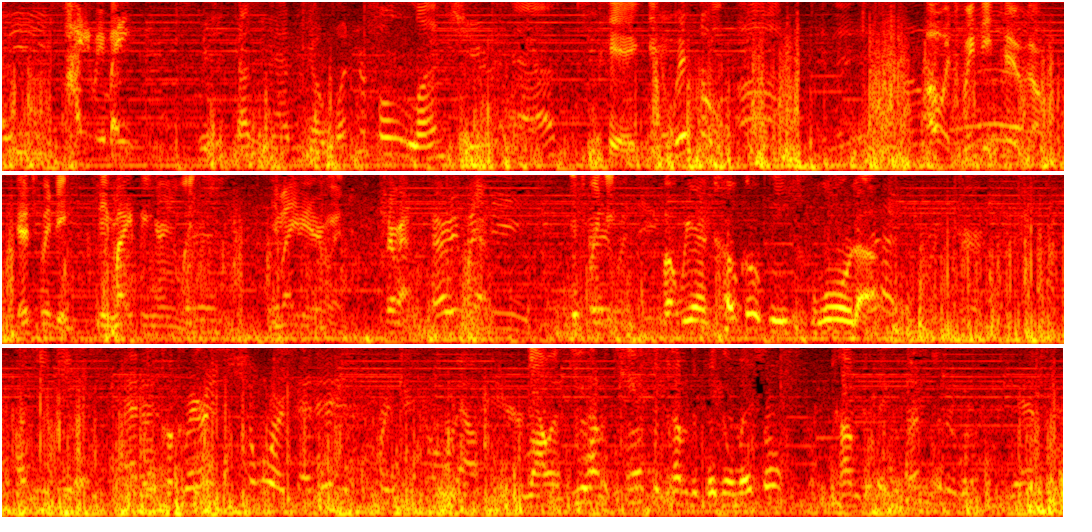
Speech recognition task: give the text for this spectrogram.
Everybody. Hi, everybody. We just got to having a wonderful lunch here at. Pig and Whistle. Uh, Oh, it's windy too, though. It's windy. So you might be hearing winds. You might be hearing winds. Turn around. Very windy. It's Very windy. But we're in Cocoa Beach, Florida. Yes, here. after you eat it. And we're in shorts, and it is freaking cold out here. Now, if you have a chance to come to Pig and Whistle, come to Pig and Whistle. Yes.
